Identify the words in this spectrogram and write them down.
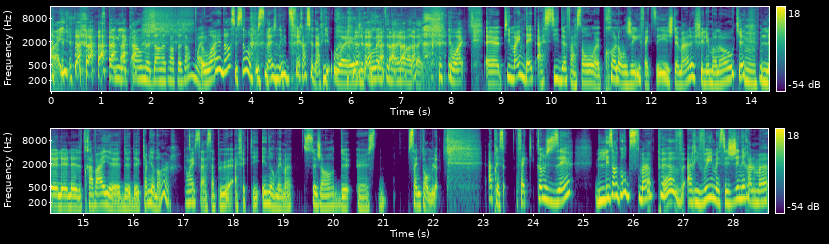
aïe! Cogne le crâne dans notre entrejambe. Ouais, ouais non, c'est ça. On peut s'imaginer différents scénarios. Ouais, j'ai plein de scénarios en tête. ouais. Euh, puis même d'être assis de façon euh, prolongée. Fait que, justement, là, chez les monarques, mm-hmm. le, le, travail de, de camionneur, ça, ça peut affecter énormément ce genre de symptômes-là. Après ça, fait comme je disais, les engourdissements peuvent arriver, mais c'est généralement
